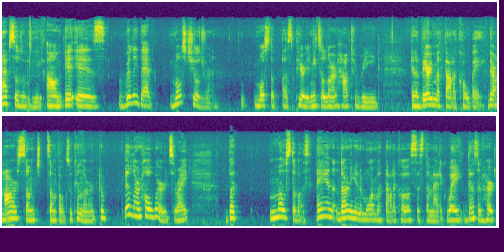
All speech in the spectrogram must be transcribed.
Absolutely. Um, it is really that most children, most of us, period, need to learn how to read in a very methodical way. There mm. are some some folks who can learn to they'll learn whole words, right? But most of us and learning in a more methodical systematic way doesn't hurt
